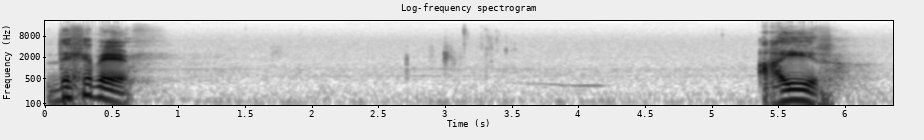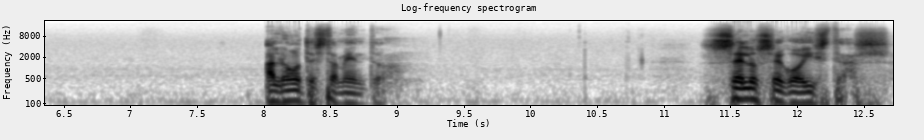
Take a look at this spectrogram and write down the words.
Déjeme a ir al Nuevo Testamento. Celos egoístas.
